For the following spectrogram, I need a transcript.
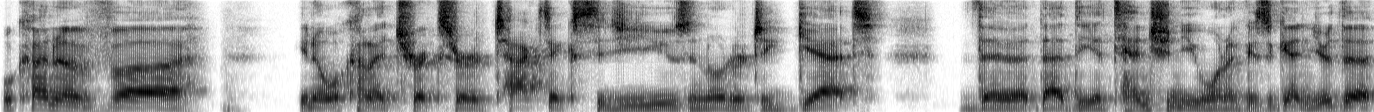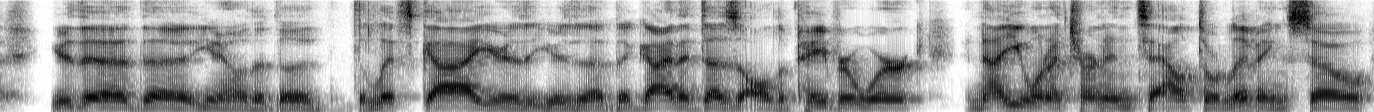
what kind of uh, you know what kind of tricks or tactics did you use in order to get the that the attention you wanted? because again you're the you're the the you know the the, the lifts guy you're the, you're the the guy that does all the paver work and now you want to turn into outdoor living so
